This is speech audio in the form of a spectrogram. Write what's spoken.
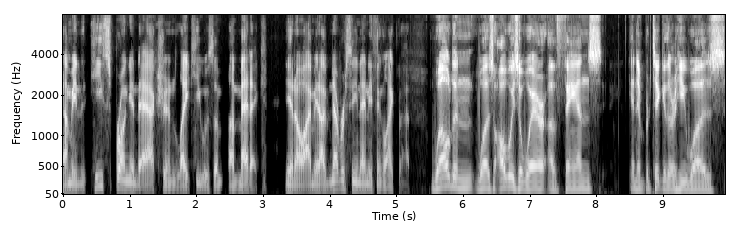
I mean, he sprung into action like he was a, a medic. You know, I mean, I've never seen anything like that. Wheldon was always aware of fans, and in particular, he was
